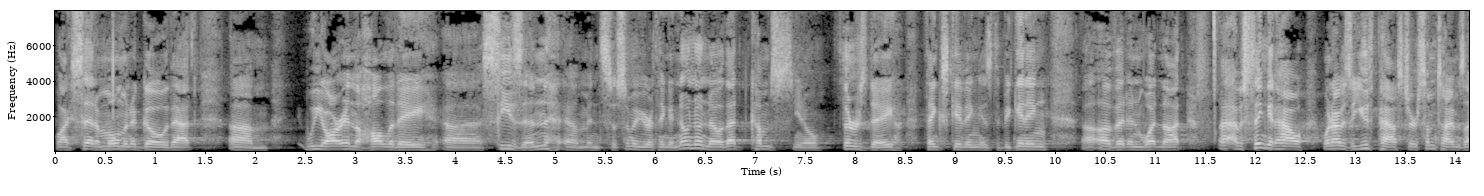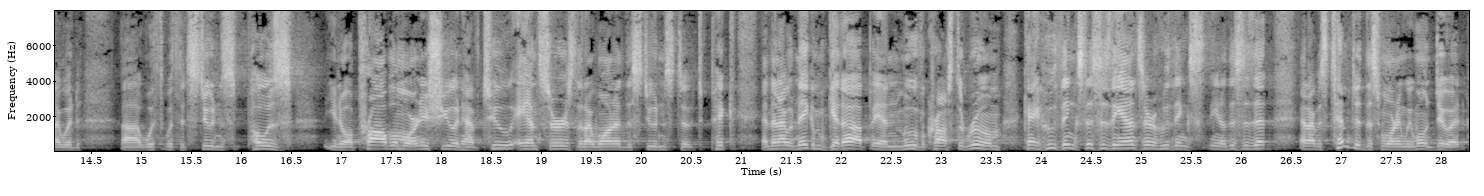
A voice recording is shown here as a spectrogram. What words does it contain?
Well, I said a moment ago that um, we are in the holiday uh, season, um, and so some of you are thinking, no, no, no, that comes, you know, Thursday. Thanksgiving is the beginning uh, of it and whatnot. I was thinking how when I was a youth pastor, sometimes I would, uh, with with the students, pose, you know, a problem or an issue and have two answers that I wanted the students to, to pick, and then I would make them get up and move across the room. Okay, who thinks this is the answer? Who thinks, you know, this is it? And I was tempted this morning. We won't do it,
